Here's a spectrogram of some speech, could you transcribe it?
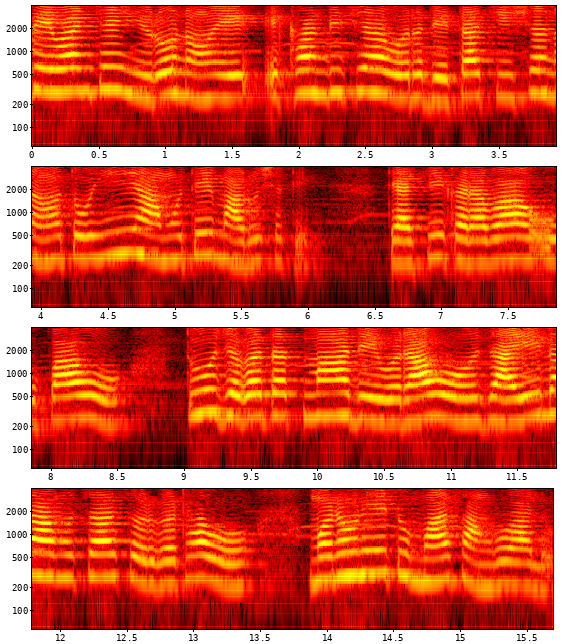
देवांचे हिरोन एखांदीच्या वर देताची क्षण तोही आमुते मारू शके. त्यासी करावा उपावो. तू जगतात्मा देवरावो जाईल आमुचा स्वर्ग ठावो म्हणून तुम्हा सांगू आलो.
